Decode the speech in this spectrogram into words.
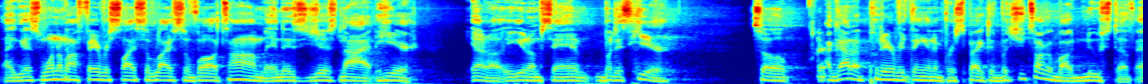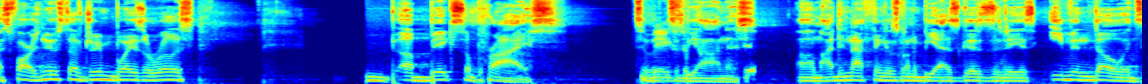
Like it's one of my favorite slice of life of all time, and it's just not here. You know, you know what I'm saying? But it's here. So I gotta put everything in perspective. But you talk about new stuff. As far as new stuff, Dream Boy is a realist. A big surprise to, Big to be honest. Um, I did not think it was going to be as good as it is, even though it's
